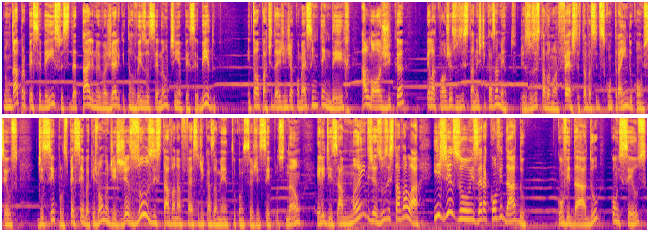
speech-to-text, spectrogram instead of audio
Não dá para perceber isso, esse detalhe no evangelho que talvez você não tinha percebido? Então, a partir daí, a gente já começa a entender a lógica pela qual Jesus está neste casamento. Jesus estava numa festa, estava se descontraindo com os seus discípulos. Perceba que João não diz Jesus estava na festa de casamento com os seus discípulos. Não, ele diz a mãe de Jesus estava lá e Jesus era convidado, convidado com os seus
